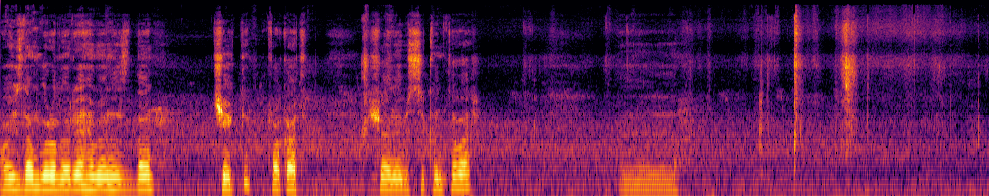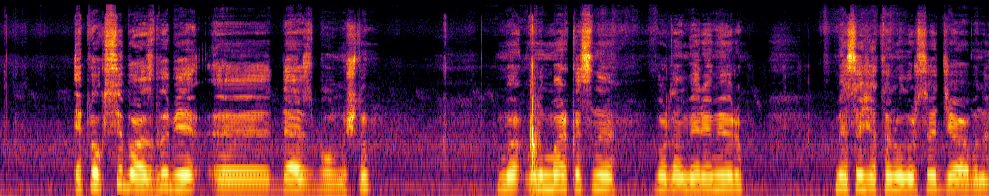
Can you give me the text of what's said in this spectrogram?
O yüzden buraları hemen hızlıdan çektim. Fakat şöyle bir sıkıntı var. Ee, epoksi bazlı bir e, derz bulmuştum. Bunun markasını buradan veremiyorum. Mesaj atan olursa cevabını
